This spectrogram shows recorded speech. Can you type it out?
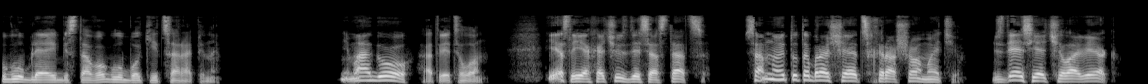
углубляя без того глубокие царапины. «Не могу», — ответил он, — «если я хочу здесь остаться. Со мной тут обращаются хорошо, Мэтью. Здесь я человек».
